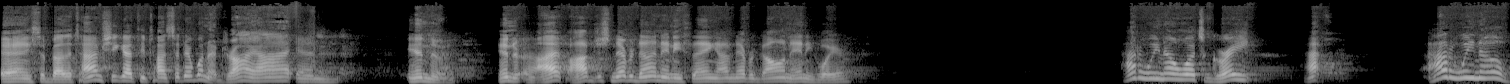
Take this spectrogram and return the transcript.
And he said, by the time she got through, I said, there wasn't a dry eye in, in the and I, I've just never done anything, I've never gone anywhere. How do we know what's great? How, how do we know?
